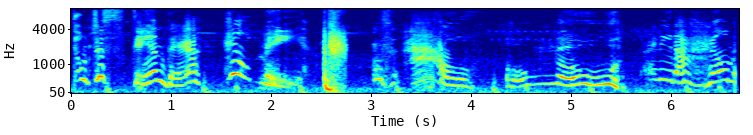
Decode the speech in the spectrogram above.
Don't just stand there. Help me. Ow. Oh no! I need a helmet.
